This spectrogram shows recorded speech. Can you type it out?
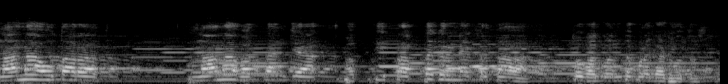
नाना अवतारात नाना भक्तांच्या भक्ती प्राप्त करण्याकरता तो भगवंत प्रगट होत असतो.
